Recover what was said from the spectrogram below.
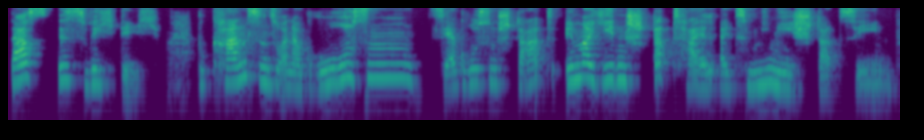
Das ist wichtig. Du kannst in so einer großen, sehr großen Stadt immer jeden Stadtteil als Mini-Stadt sehen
